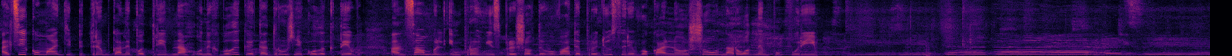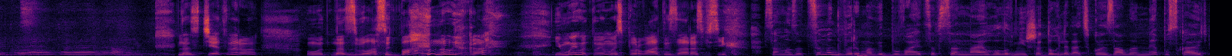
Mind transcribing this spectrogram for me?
А цій команді підтримка не потрібна. У них великий та дружній колектив. Ансамбль «Імпровіз» прийшов дивувати продюсерів вокального шоу народним попурі. Нас четверо, от, нас звела судьба нелегка. І ми готуємось порвати зараз всіх. Саме за цими дверима відбувається все найголовніше. До глядацької зали не пускають.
